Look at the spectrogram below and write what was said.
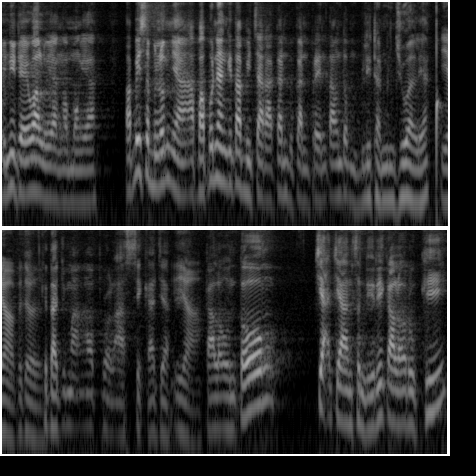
Ini dewa lo yang ngomong ya. Tapi sebelumnya apa pun yang kita bicarakan bukan perintah untuk membeli dan menjual ya. Iya, betul. Kita cuma ngobrol asik aja. Iya. Kalau untung, ciak-cian sendiri. Kalau rugi,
